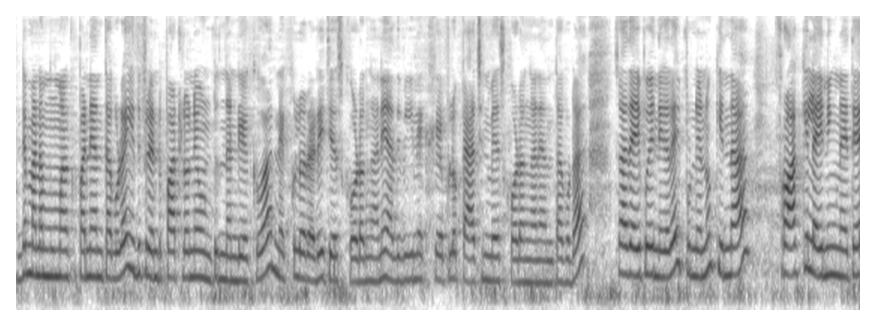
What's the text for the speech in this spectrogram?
అంటే మనము మనకు పని అంతా కూడా ఇది ఫ్రంట్ పార్ట్లోనే ఉంటుందండి ఎక్కువ. నెక్లో రెడీ చేసుకోవడం కానీ అది వీ నెక్ షేప్లో ప్యాచ్ని వేసుకోవడం కానీ అంతా కూడా. సో అది అయిపోయింది కదా. ఇప్పుడు నేను కింద ఫ్రాక్కి లైనింగ్ని అయితే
